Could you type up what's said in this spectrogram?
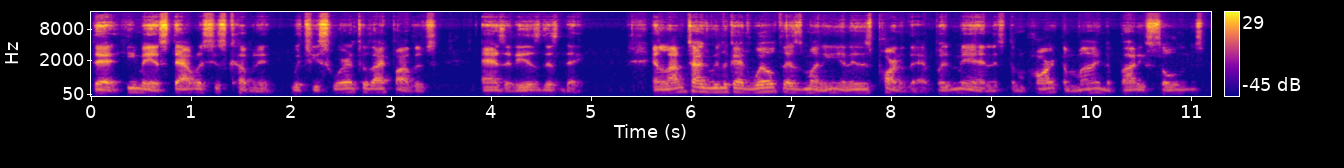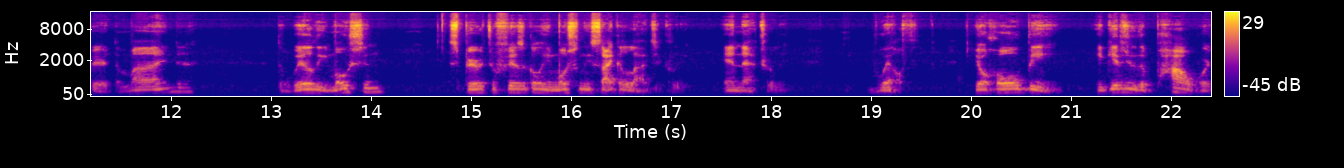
that he may establish his covenant, which he sware unto thy fathers, as it is this day. And a lot of times we look at wealth as money, and it is part of that. But man, it's the heart, the mind, the body, soul, and the spirit. The mind, the will, emotion, spiritual, physical, emotionally, psychologically, and naturally wealth, your whole being. He gives you the power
